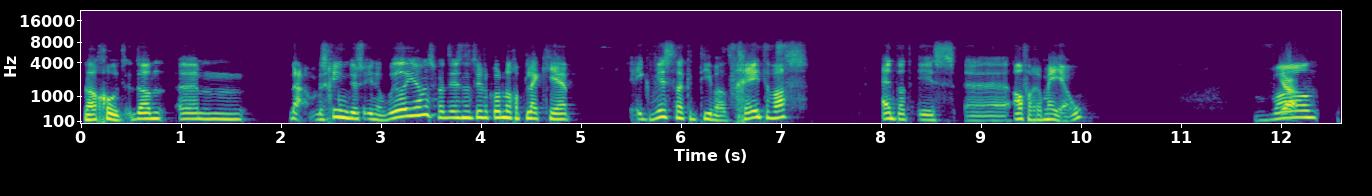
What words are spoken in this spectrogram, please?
Nou goed, dan. Um, nou, misschien dus in een Williams. Maar het is natuurlijk ook nog een plekje. Ik wist dat ik een team had vergeten was. En dat is uh, Alfa Romeo. Want ja.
